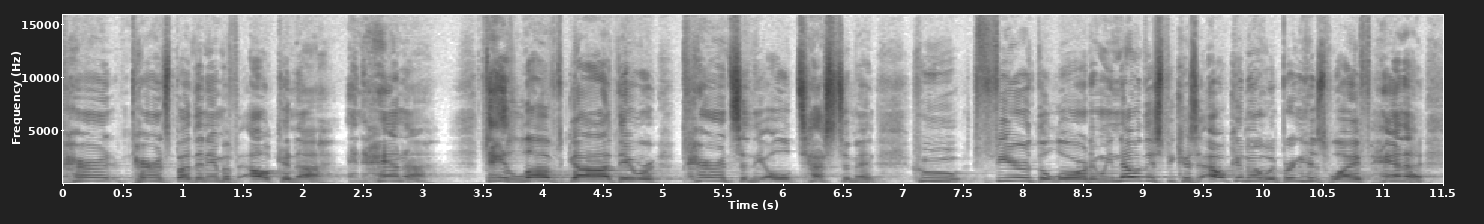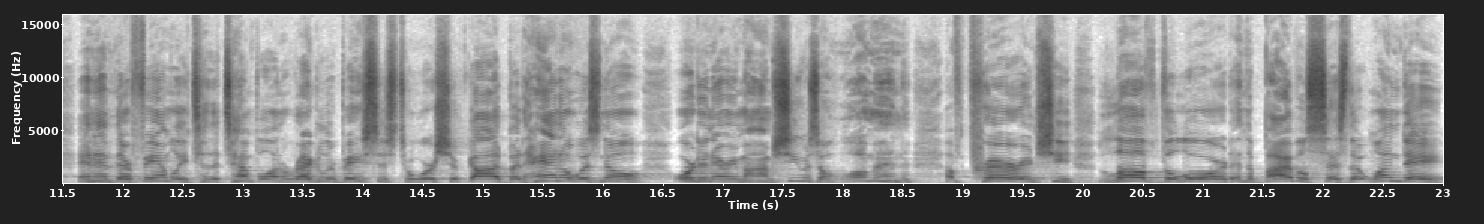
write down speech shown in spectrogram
parent, parents by the name of Elkanah and Hannah. They loved God. They were parents in the Old Testament who feared the Lord. And we know this because Elkanah would bring his wife Hannah and their family to the temple on a regular basis to worship God. But Hannah was no ordinary mom. She was a woman of prayer and she loved the Lord. And the Bible says that one day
